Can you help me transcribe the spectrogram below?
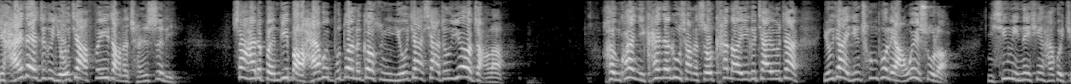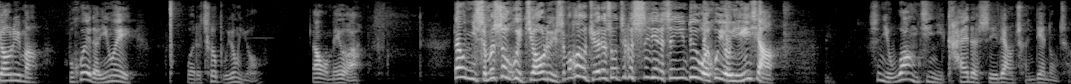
你还在这个油价飞涨的城市里，上海的本地宝还会不断的告诉你油价下周又要涨了。很快你开在路上的时候，看到一个加油站油价已经冲破两位数了，你心里内心还会焦虑吗？不会的，因为我的车不用油，那我没有啊。但你什么时候会焦虑？什么会觉得说这个世界的声音对我会有影响？是你忘记你开的是一辆纯电动车。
